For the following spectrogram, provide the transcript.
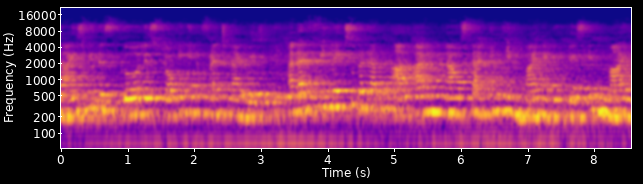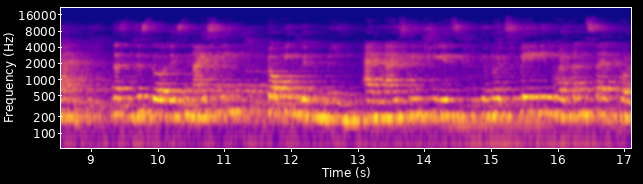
nicely this girl is talking in a French language. And I feel like so that I'm, I- I'm now standing in my native place, in my land. That this girl is nicely talking with me and nicely she is, you know, explaining her concept, her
